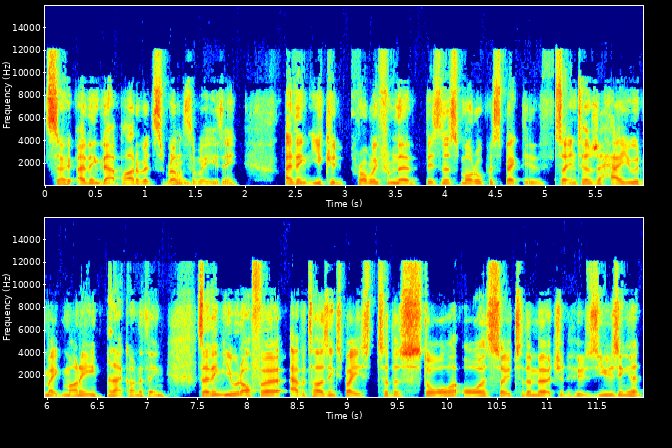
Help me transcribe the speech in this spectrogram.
So I think that part of it's hmm. relatively mm. easy. I think you could probably from the business model perspective, so in terms of how you would make money and that kind of thing. So I think you would offer advertising space to the store or so to the merchant who's using it.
